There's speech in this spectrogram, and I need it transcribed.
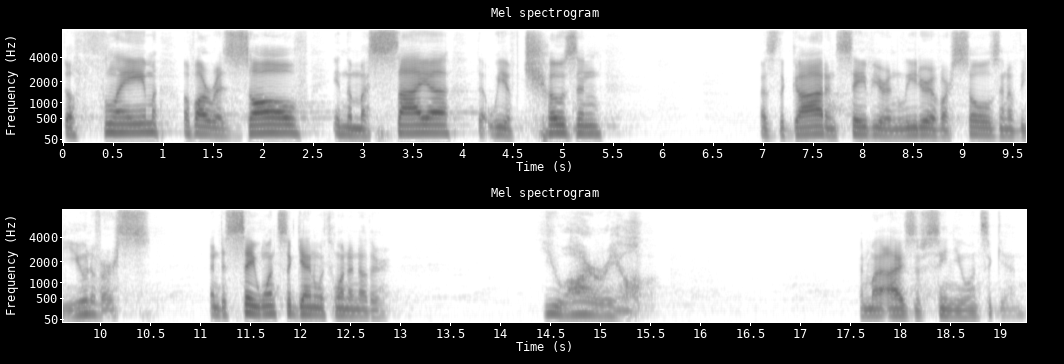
the flame of our resolve in the Messiah that we have chosen as the God and Savior and leader of our souls and of the universe and to say once again with one another, You are real. And my eyes have seen you once again.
